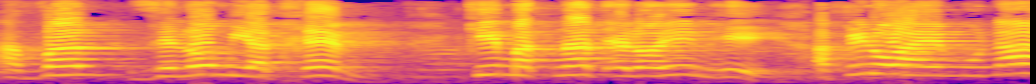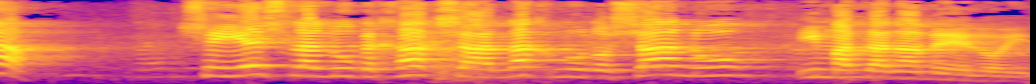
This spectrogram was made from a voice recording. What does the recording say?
אבל זה לא מידכם, כי מתנת אלוהים היא. אפילו האמונה שיש לנו בכך שאנחנו נושענו היא מתנה מאלוהים.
